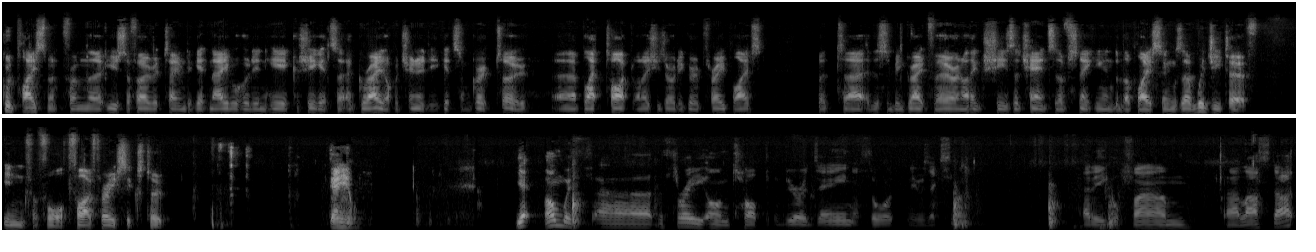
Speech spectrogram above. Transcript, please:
good placement from the Yusufovic team to get neighbourhood in here because she gets a, a, great opportunity to get some Group Two. Uh, black typed. I know she's already Group Three placed, but uh, this would be great for her, and I think she's a chance of sneaking into the placings. Uh, Widgie Turf in for fourth, five three six two. Daniel. Yeah, I'm with uh, the three on top. Viridine, I thought he was excellent at Eagle Farm uh, last start.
